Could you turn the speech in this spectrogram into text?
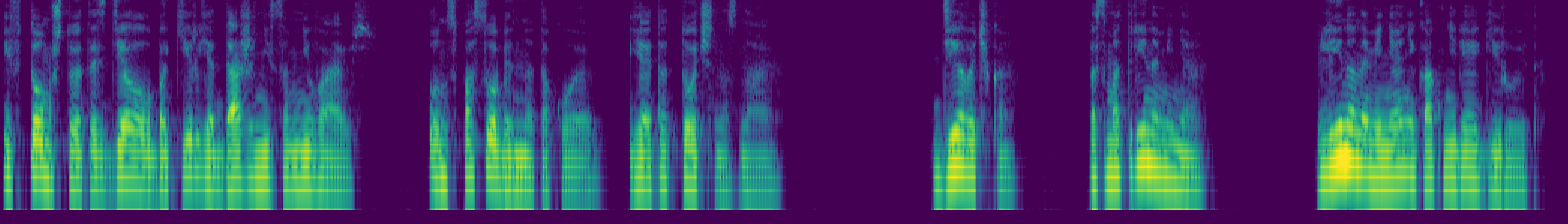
И в том, что это сделал Бакир, я даже не сомневаюсь. Он способен на такое. Я это точно знаю. «Девочка, посмотри на меня», Лина на меня никак не реагирует.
